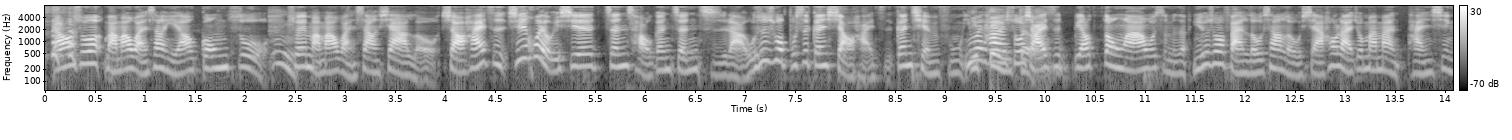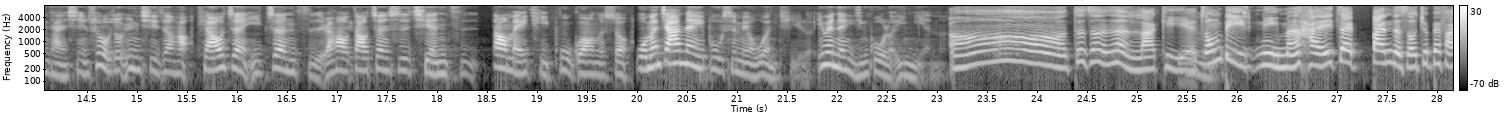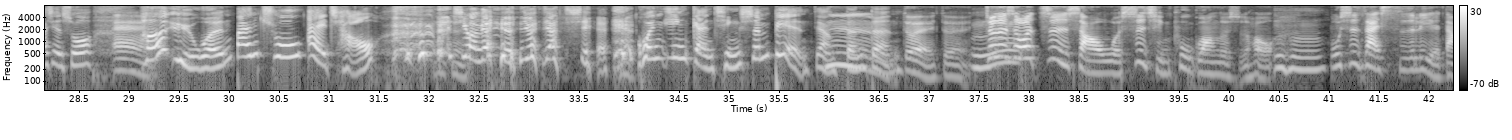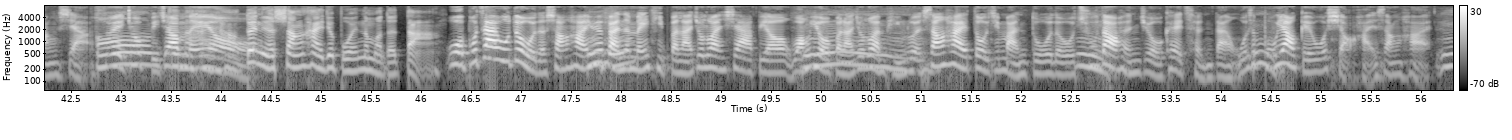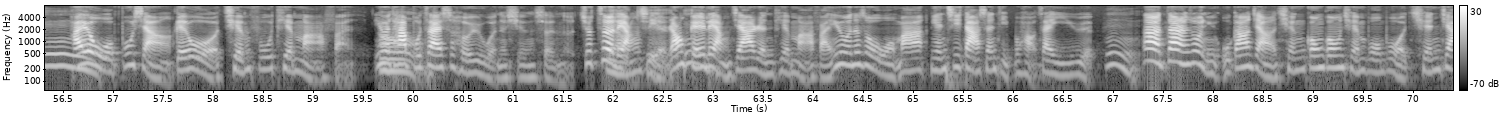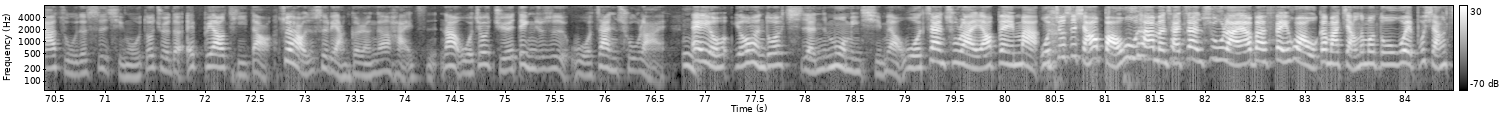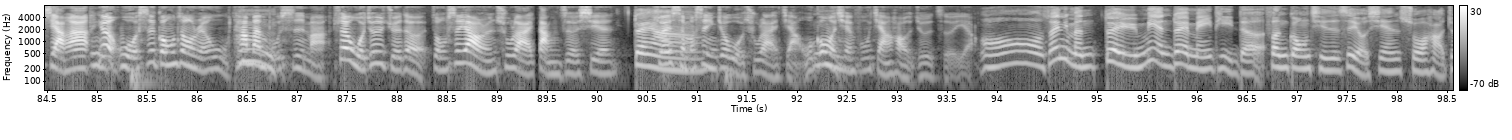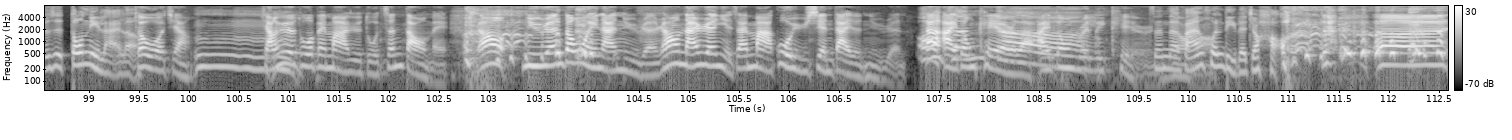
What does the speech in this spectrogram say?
然后说妈妈晚上也要工作，所以妈妈晚上下楼。小孩子其实会有一些争吵跟争执啦。我是说，不是跟小孩子，跟前夫，因为他说小孩子不要动啊或什么的，你就说反正楼上楼下。后来就慢慢弹性弹性，所以我就运气真好，调整一阵子，然后到正式签字，到媒体曝光的时候，我们家那一步是没有问题了，因为那已经过了一年了。哦。哦，这真的是很 lucky 耶，嗯、总比你们还在搬的时候就被发现说，哎，何宇文搬出爱巢，希望没有人就会这样写，婚姻感情生变这样、嗯、等。等，对对，嗯、就是说至少我事情曝光的时候，嗯哼，不是在撕裂当下，所以就比较没有、哦、对你的伤害就不会那么的大。我不在乎对我的伤害，因为反正媒体本来就乱下标，嗯、网友本来就乱评论，伤、嗯、害都已经蛮多的。我出道很久，我可以承担。我是不要给我小孩伤害，嗯、还有我不想给我前夫添麻烦。因为他不再是何宇文的先生了，就这两点，然后给两家人添麻烦。因为那时候我妈年纪大，身体不好，在医院。嗯，那当然说你，我刚刚讲前公公、前婆婆、前家族的事情，我都觉得哎，不要提到，最好就是两个人跟孩子。那我就决定，就是我站出来。哎，有有很多人莫名其妙，我站出来也要被骂。我就是想要保护他们才站出来，要不然废话，我干嘛讲那么多？我也不想讲啊，因为我是公众人物，他们不是嘛，所以我就是觉得总是要有人出来打。挡着先，对啊，所以什么事情就我出来讲，我跟我前夫讲好的就是这样。哦，所以你们对于面对媒体的分工，其实是有先说好，就是都你来了，都我讲，嗯，讲越多被骂越多，真倒霉。然后女人都为难女人，然后男人也在骂过于现代的女人，但 I don't care 了，I don't really care，真的，反正婚离了就好。呃，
